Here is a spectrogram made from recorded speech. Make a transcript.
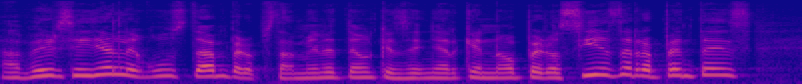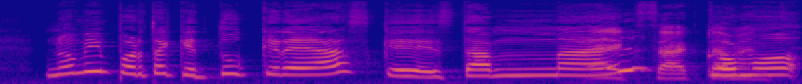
a ver, si a ella le gustan, pero pues también le tengo que enseñar que no, pero sí es de repente es, no me importa que tú creas que está mal como,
